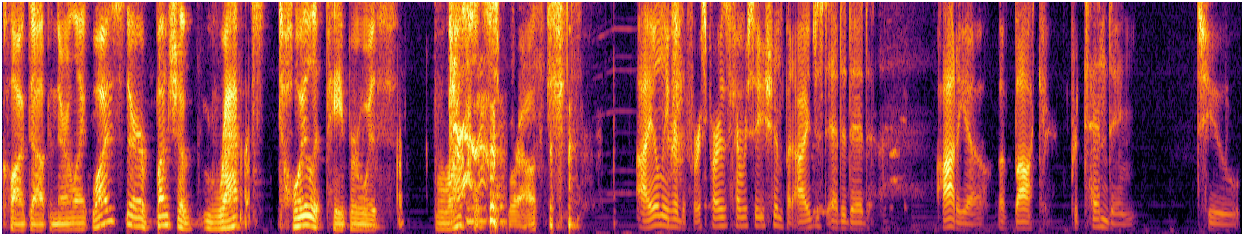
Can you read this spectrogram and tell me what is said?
clogged up, and they're like, "Why is there a bunch of wrapped toilet paper with Brussels sprouts?" I only heard the first part of this conversation, but I just edited audio of Bach pretending to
